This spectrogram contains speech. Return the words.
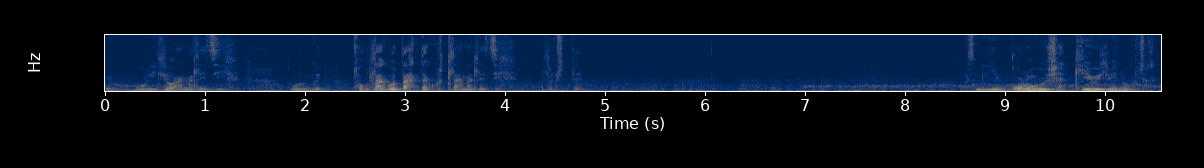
юу бүр илүү анализ хийх бүр ингээд цуглаагүй дата хүртэл анализ хийх боломжтой. Гэсэн нэг ийм гурван үе шат левел байна уу гэж хараад.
